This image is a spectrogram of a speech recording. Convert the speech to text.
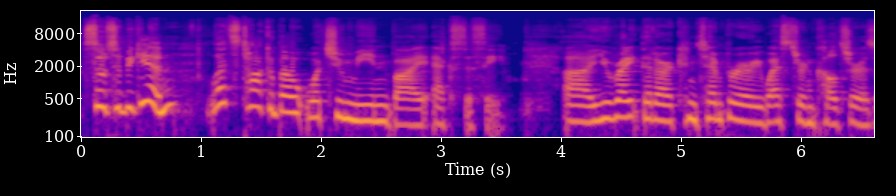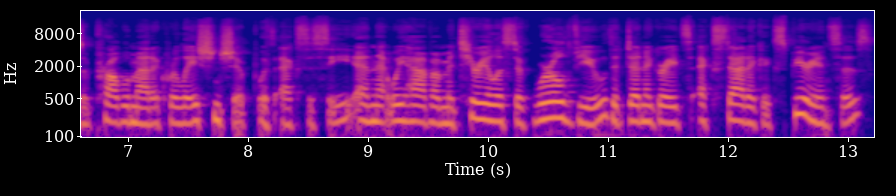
So, to begin, let's talk about what you mean by ecstasy. Uh, you write that our contemporary Western culture has a problematic relationship with ecstasy, and that we have a materialistic worldview that denigrates ecstatic experiences,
